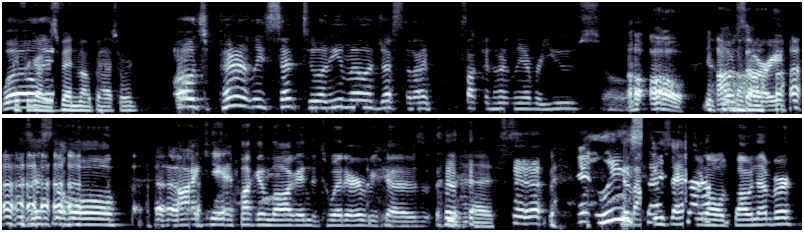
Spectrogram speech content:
Well, forgot his Venmo password. well, it's apparently sent to an email address that I fucking hardly ever use. So Oh, oh, I'm sorry. Is this the whole I can't fucking log into Twitter because yes. at 'cause least I used to have an old phone number?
